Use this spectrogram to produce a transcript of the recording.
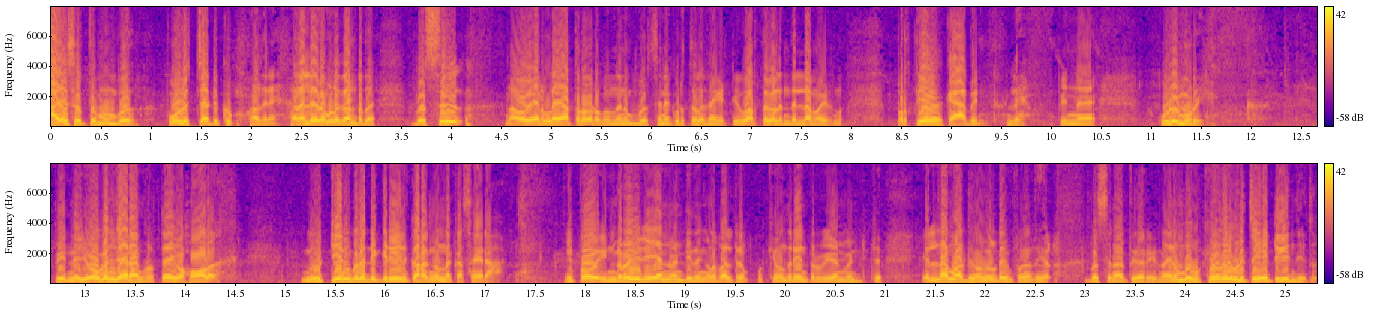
ആയുസെത്തും മുമ്പ് പൊളിച്ചടുക്കും അതിനെ. അതല്ലേ നമ്മൾ കണ്ടത്? ബസ്സിൽ നവകേരള യാത്ര തുടങ്ങുന്നതിന് മുമ്പ് ബസ്സിനെ കുറിച്ചുള്ള നെഗറ്റീവ് വാർത്തകൾ എന്തെല്ലാമായിരുന്നു? പ്രത്യേക ക്യാബിൻ അല്ലേ പിന്നെ കുളിമുറി. പിന്നെ യോഗം ചേരാൻ പ്രത്യേക ഹാൾ നൂറ്റി എൺപത് ഡിഗ്രിയിൽ കറങ്ങുന്ന കസേര. ഇപ്പോൾ ഇന്റർവ്യൂ ചെയ്യാൻ വേണ്ടി നിങ്ങൾ പലരും മുഖ്യമന്ത്രി ഇന്റർവ്യൂ ചെയ്യാൻ വേണ്ടിയിട്ട് എല്ലാ മാധ്യമങ്ങളുടെയും പ്രതിനിധികൾ ബസ്സിനകത്ത് കയറിയിരുന്നു. അതിന് മുമ്പ് മുഖ്യമന്ത്രി വിളിച്ച് കയറ്റുകയും ചെയ്തു.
